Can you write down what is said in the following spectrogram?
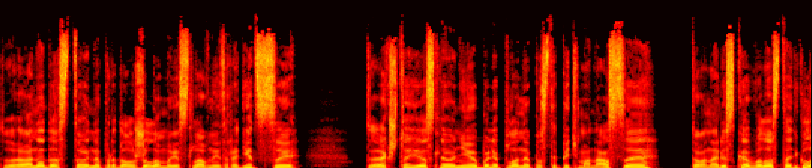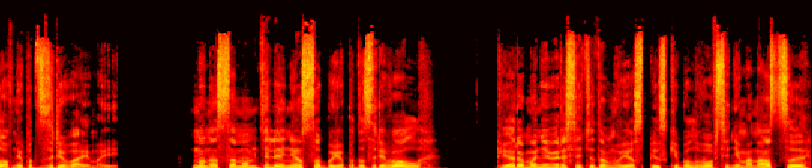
то она достойно продолжила мои славные традиции, так что если у нее были планы поступить в Манаса, то она рисковала стать главной подозреваемой. Но на самом деле я не особо ее подозревал. Первым университетом в ее списке был вовсе не Манаса,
